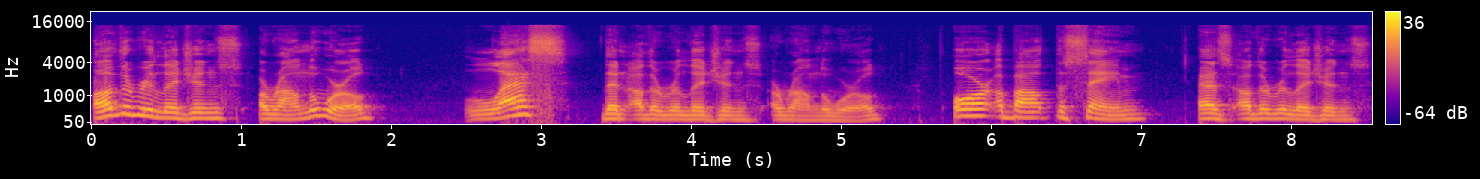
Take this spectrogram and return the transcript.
other religions around the world, less than other religions around the world, or about the same as other religions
